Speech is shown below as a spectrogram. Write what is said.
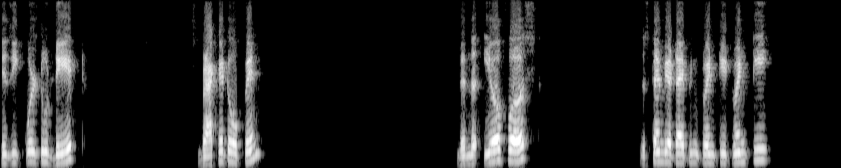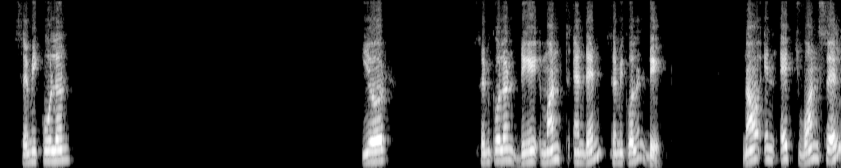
is equal to date bracket open. Then the year first. This time we are typing 2020 semicolon. Year. Semicolon day month and then semicolon date. Now in H1 cell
